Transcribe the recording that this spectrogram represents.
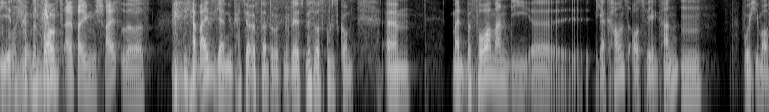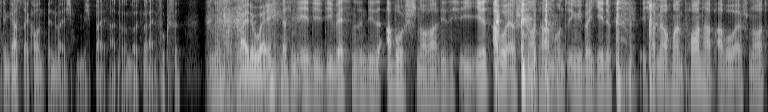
Die ist, Und dann bevor, kommt einfach irgendein Scheiß oder was? ja, weiß ich ja, du kannst ja öfter drücken, vielleicht bis was Gutes kommt. Ähm, man, bevor man die, äh, die Accounts auswählen kann, Mhm. wo ich immer auf dem Gast-Account bin, weil ich mich bei anderen Leuten reinfuchse. Nee. By the way. Das sind eh die, die besten sind diese Abo-Schnorrer, die sich i- jedes Abo erschnort haben und irgendwie bei jedem. Ich habe mir auch mal ein Pornhub-Abo erschnort.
